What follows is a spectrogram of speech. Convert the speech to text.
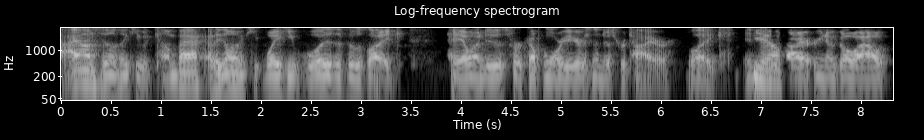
I honestly don't think he would come back. I think the only way he would is if it was like, "Hey, I want to do this for a couple more years and then just retire." Like, and Yeah. retire, you know, go out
